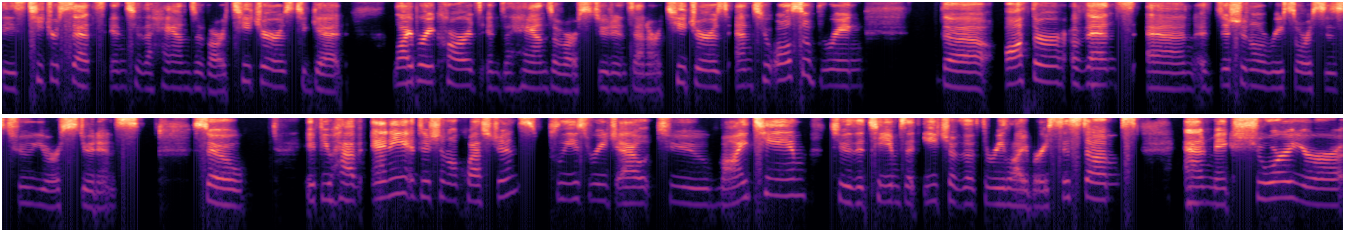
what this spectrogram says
these teacher sets into the hands of our teachers, to get library cards into hands of our students and our teachers, and to also bring the author events and additional resources to your students. So if you have any additional questions, please reach out to my team, to the teams at each of the three library systems, and make sure your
